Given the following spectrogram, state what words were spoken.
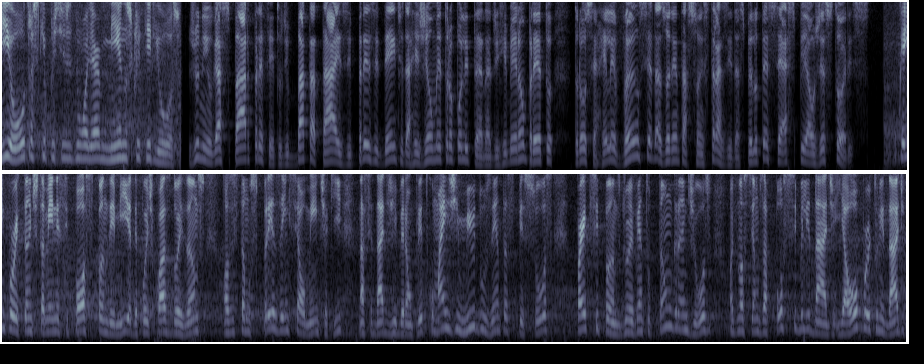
e outras que precisam de um olhar menos criterioso. Juninho Gaspar, prefeito de Batatais e presidente da região metropolitana de Ribeirão Preto, trouxe a relevância das orientações trazidas pelo TCESP aos gestores. O que é importante também nesse pós-pandemia, depois de quase dois anos, nós estamos presencialmente aqui na cidade de Ribeirão Preto com mais de 1.200 pessoas participando de um evento tão grandioso, onde nós temos a possibilidade e a oportunidade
